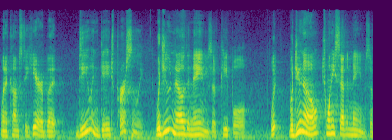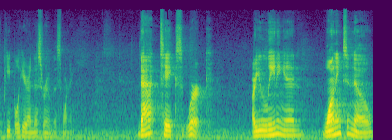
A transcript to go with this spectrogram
when it comes to here, but do you engage personally? Would you know the names of people would, would you know 27 names of people here in this room this morning? That takes work. Are you leaning in, wanting to know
